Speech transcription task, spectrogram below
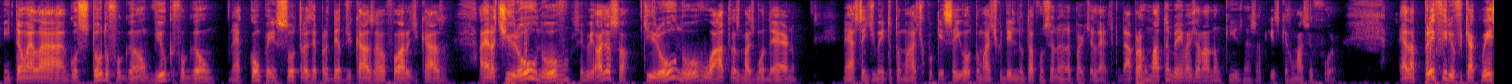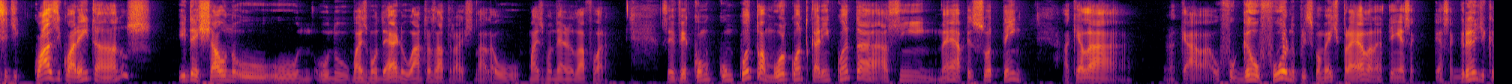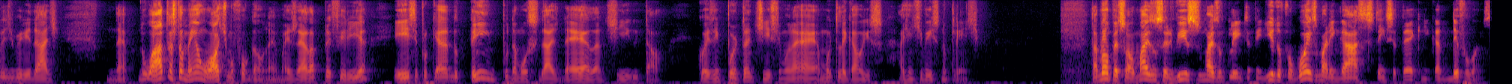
Então ela gostou do fogão, viu que o fogão né, compensou trazer para dentro de casa, fora de casa. Aí ela tirou o novo, você vê, olha só, tirou o novo, o Atlas mais moderno, né, acendimento automático, porque esse aí o automático dele não está funcionando, a parte elétrica. Dá para arrumar também, mas ela não quis, né, só quis que arrumasse o forno. Ela preferiu ficar com esse de quase 40 anos e deixar o, o, o, o mais moderno, o Atlas atrás, lá, o mais moderno lá fora. Você vê como, com quanto amor, quanto carinho, quanta assim, né, a pessoa tem aquela, aquela o fogão, o forno principalmente para ela, né, tem essa, essa grande credibilidade, né. O Atlas também é um ótimo fogão, né, mas ela preferia esse porque era do tempo da mocidade dela, antigo e tal. Coisa importantíssima, né? É muito legal isso. A gente vê isso no cliente. Tá bom, pessoal? Mais um serviço, mais um cliente atendido. Fogões Maringá, assistência técnica de fogões.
